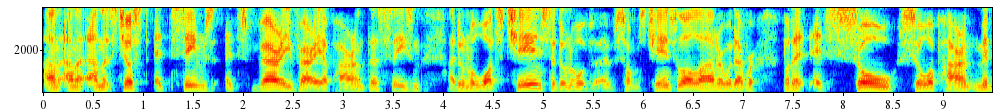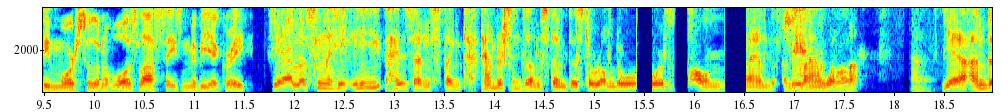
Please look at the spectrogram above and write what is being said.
And and and it's just it seems it's very very apparent this season. I don't know what's changed. I don't know if, if something's changed with all that or whatever. But it, it's so so apparent. Maybe more so than it was last season. Maybe you agree. Yeah, listen, he, he his instinct, Henderson's instinct, is to run towards the ball and, and try and win yeah. yeah, and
